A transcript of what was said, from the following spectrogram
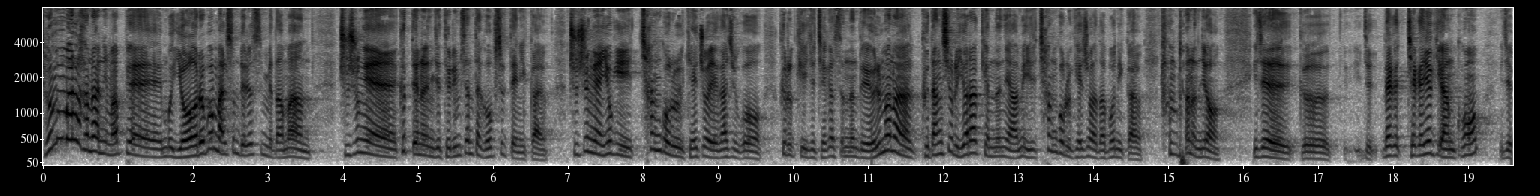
정말 하나님 앞에 뭐 여러 번 말씀드렸습니다만 주중에 그때는 이제 드림센터가 없을 때니까요. 주중에 여기 창고를 개조해 가지고 그렇게 이제 제가 썼는데 얼마나 그 당시로 열악했느냐 하면 이제 창고를 개조하다 보니까 한 번은요. 이제 그 이제 내가 제가 여기 앉고 이제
